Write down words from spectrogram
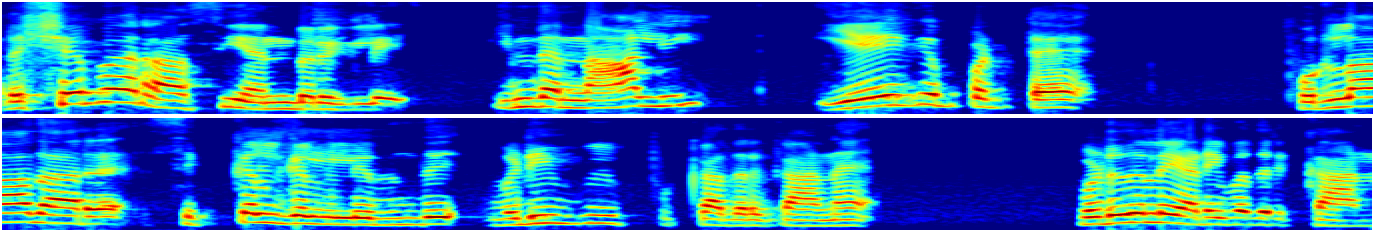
ரிஷப ராசி அன்பர்களே இந்த நாளில் ஏகப்பட்ட பொருளாதார சிக்கல்களிலிருந்து விடுவிப்புக்காதற்கான விடுதலை அடைவதற்கான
